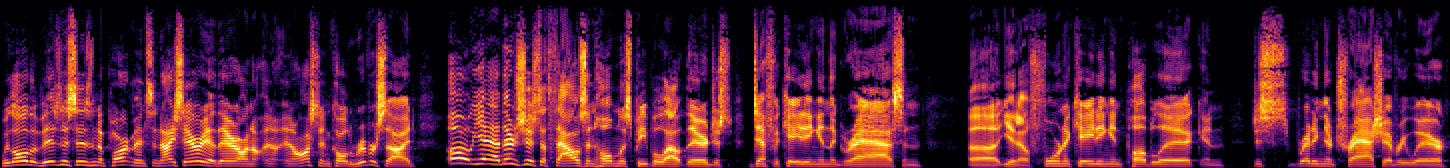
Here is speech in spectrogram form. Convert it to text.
with all the businesses and apartments, a nice area there on, in Austin called Riverside. Oh, yeah, there's just a thousand homeless people out there just defecating in the grass and, uh, you know, fornicating in public and just spreading their trash everywhere.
